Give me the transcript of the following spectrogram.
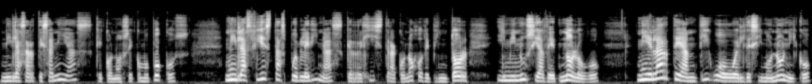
ni las artesanías, que conoce como pocos, ni las fiestas pueblerinas que registra con ojo de pintor y minucia de etnólogo, ni el arte antiguo o el decimonónico,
